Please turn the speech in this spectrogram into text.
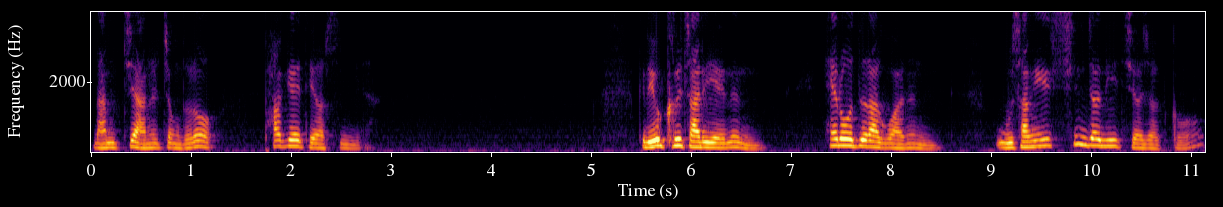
남지 않을 정도로 파괴되었습니다. 그리고 그 자리에는 헤로드라고 하는 우상의 신전이 지어졌고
